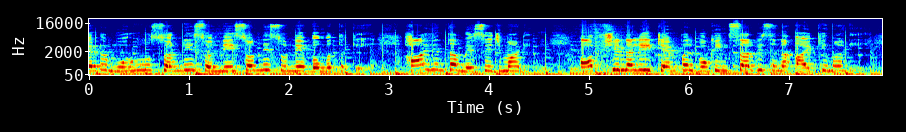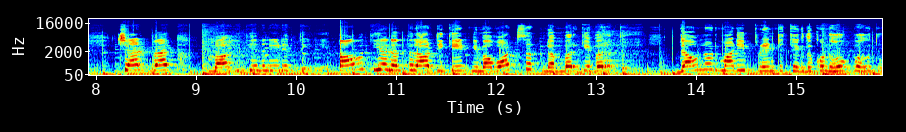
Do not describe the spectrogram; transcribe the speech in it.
ಎರಡು ಮೂರು ಸೊನ್ನೆ ಸೊನ್ನೆ ಸೊನ್ನೆ ಸೊನ್ನೆ ಒಂಬತ್ತಕ್ಕೆ ಹಾಯ್ ಅಂತ ಮೆಸೇಜ್ ಮಾಡಿ. ಆಪ್ಷನ್ನಲ್ಲಿ ಟೆಂಪಲ್ ಬುಕಿಂಗ್ ಸರ್ವಿಸ್ ಅನ್ನು ಆಯ್ಕೆ ಮಾಡಿ. ಚಾಟ್ ಬ್ಯಾಕ್ ಮಾಹಿತಿಯನ್ನು ನೀಡುತ್ತೇವೆ ಪಾವತಿಯ ನಂತರ ಟಿಕೆಟ್ ನಿಮ್ಮ ವಾಟ್ಸ್ಆಪ್ ನಂಬರ್ಗೆ ಬರುತ್ತೆ. ಡೌನ್ಲೋಡ್ ಮಾಡಿ ಪ್ರಿಂಟ್ ತೆಗೆದುಕೊಂಡು ಹೋಗಬಹುದು.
